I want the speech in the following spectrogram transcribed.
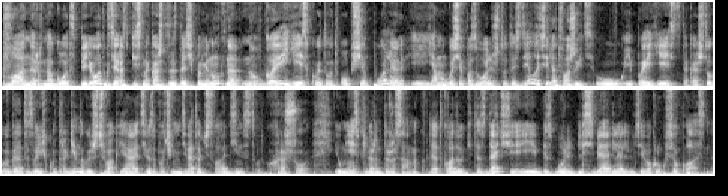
планер на год вперед, где расписана каждая задача поминутно, но в голове есть какое-то вот общее поле, и я могу себе позволить что-то сделать или отложить. У ИП есть такая штука, когда ты звонишь контрагенту, говоришь, чувак, я тебе заплачу не 9 числа, а 11. Я такой, хорошо. И у меня есть примерно то же самое, когда я откладываю какие-то задачи, и без боли для себя, для людей вокруг все классно.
